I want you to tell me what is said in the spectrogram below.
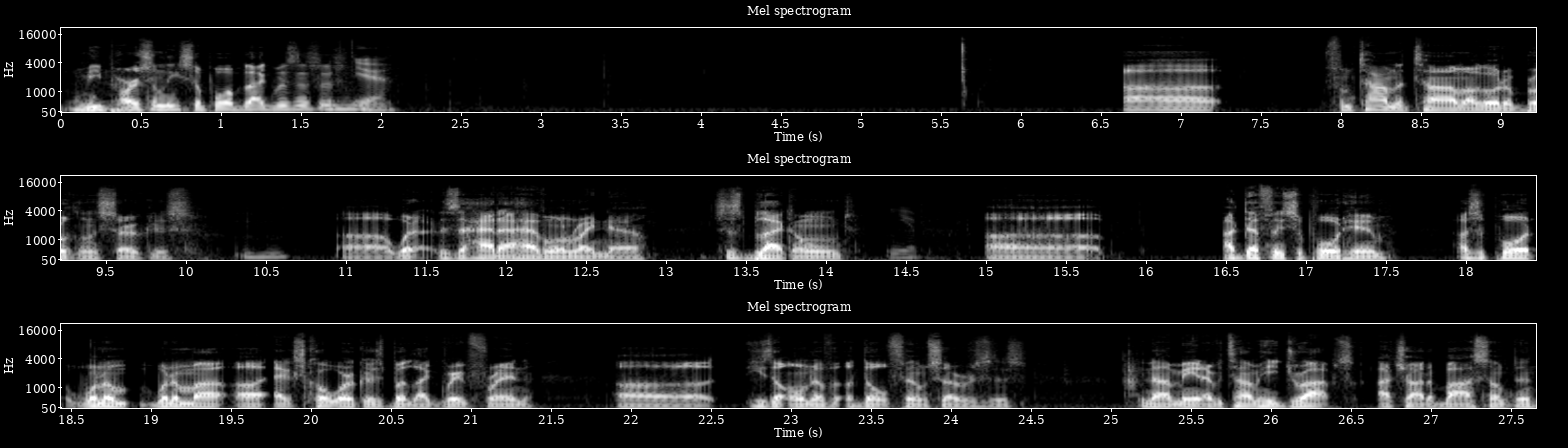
me personally support black businesses? Yeah. Uh, from time to time, I go to Brooklyn Circus. Uh, what this is a hat I have on right now. This is black owned. Yep. Uh, I definitely support him. I support one of one of my uh, ex coworkers, but like great friend. Uh, he's the owner of Adult Film Services. You know what I mean? Every time he drops, I try to buy something.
